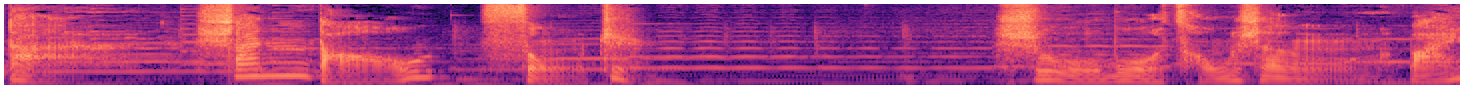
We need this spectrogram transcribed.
澹，山岛竦峙。树木丛生，百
